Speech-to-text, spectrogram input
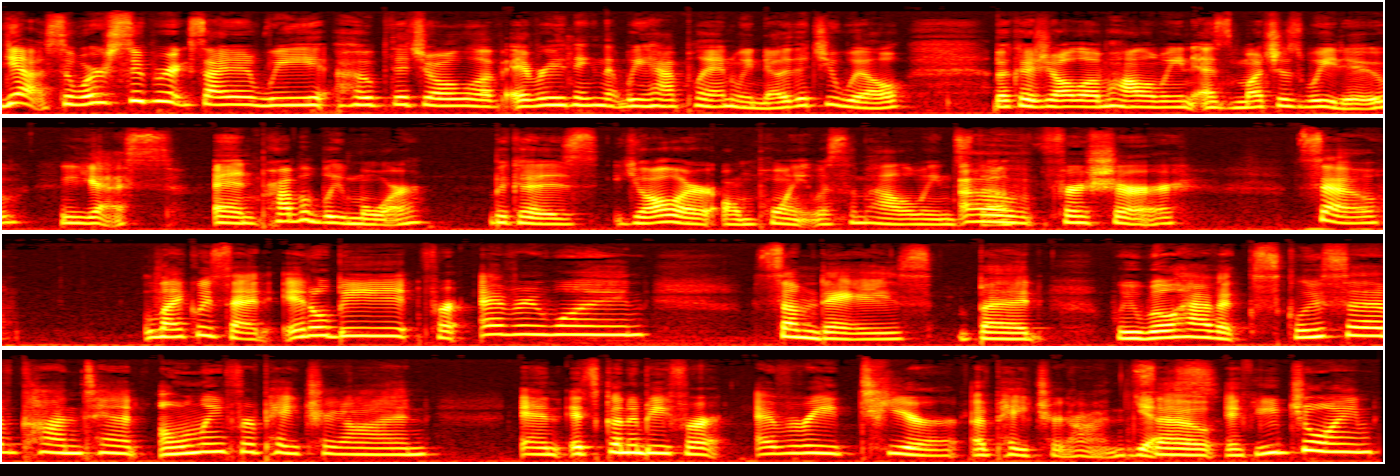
yeah, so we're super excited. We hope that y'all love everything that we have planned. We know that you will, because y'all love Halloween as much as we do, Yes. and probably more because y'all are on point with some Halloween oh, stuff. Oh, for sure. So, like we said, it'll be for everyone some days, but we will have exclusive content only for Patreon, and it's going to be for every tier of Patreon. Yes. So, if you join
